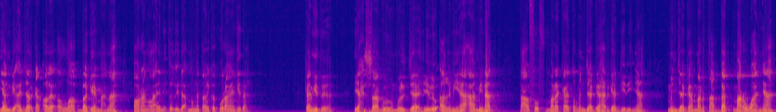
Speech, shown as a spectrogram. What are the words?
yang diajarkan oleh Allah bagaimana orang lain itu tidak mengetahui kekurangan kita. Kan gitu ya yahsabuhumul jahilu agniya'a minat ta'afuf. Mereka itu menjaga harga dirinya, menjaga martabat marwanya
